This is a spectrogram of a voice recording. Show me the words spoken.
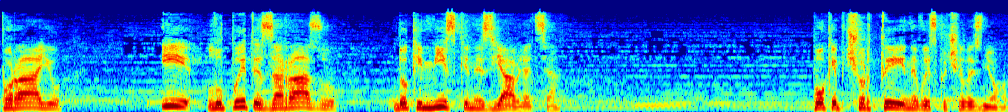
по раю і лупити заразу, доки мізки не з'являться, поки б чорти не вискочили з нього.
